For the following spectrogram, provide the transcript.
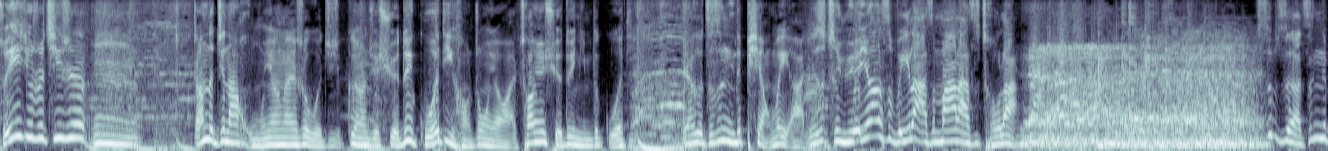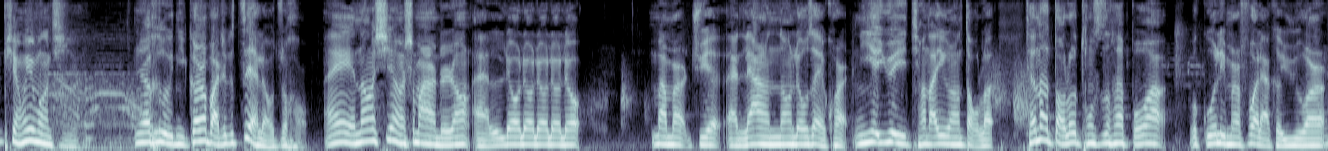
所以就是，其实，嗯，真的就拿红羊来说，我就个人觉得选对锅底很重要啊，长远选对你们的锅底，然后这是你的品味啊，你是吃鸳鸯是微辣是麻辣是稠辣，是不是？这是你的品味问题。然后你个人把这个蘸料做好，哎，能吸引什么样的人？哎，聊聊聊聊聊，慢慢觉，哎，俩人能聊在一块儿，你也愿意听他一个人叨了，听他叨了，同时还不忘我锅里面放两颗鱼丸。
